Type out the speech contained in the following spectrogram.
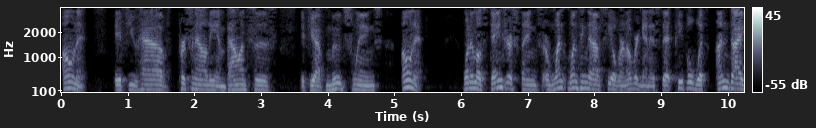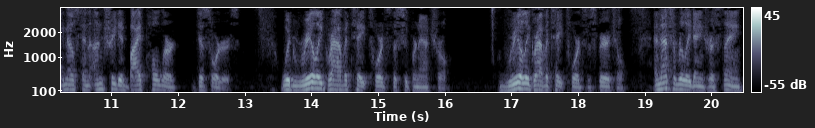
own it. If you have personality imbalances, if you have mood swings, own it. One of the most dangerous things, or one, one thing that I see over and over again is that people with undiagnosed and untreated bipolar disorders would really gravitate towards the supernatural really gravitate towards the spiritual. And that's a really dangerous thing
